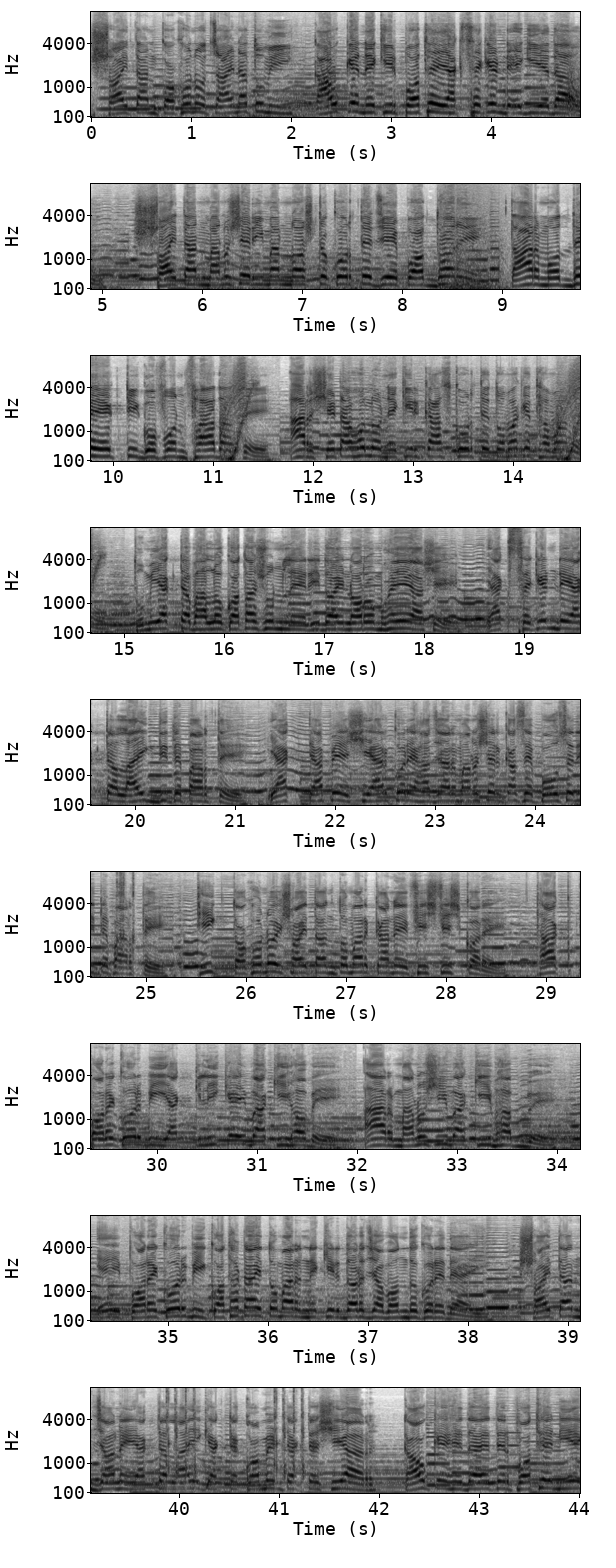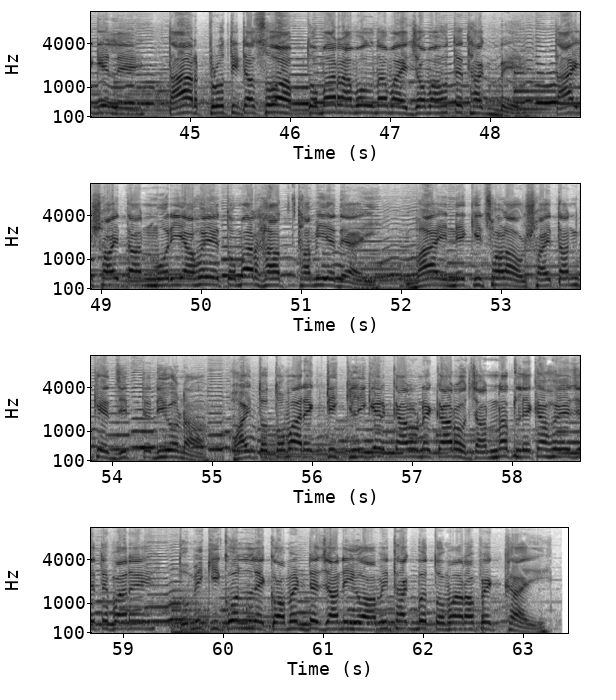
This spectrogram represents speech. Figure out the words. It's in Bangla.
শয়তান কখনো চায় না তুমি কাউকে নেকির পথে এক সেকেন্ড এগিয়ে দাও। শয়তান মানুষের ইমান নষ্ট করতে যে পথ ধরে, তার মধ্যে একটি গোপন ফাঁদ আছে। আর সেটা হলো নেকির কাজ করতে তোমাকে থামানো। তুমি একটা ভালো কথা শুনলে হৃদয় নরম হয়ে আসে। এক সেকেন্ডে একটা লাইক দিতে পারতে, এক ট্যাপে শেয়ার করে হাজার মানুষের কাছে পৌঁছে দিতে পারতে। ঠিক তখনই শয়তান তোমার কানে ফিসফিস করে। থাক, পরে করবি, এক ক্লিকেই বা কি হবে? আর মানুষই বা কি ভাববে? এই পরে করবি কথাটাই তোমার নেকির দরজা বন্ধ করে দেয়। শয়তান জানে একটা লাইক একটা কমেন্ট একটা শেয়ার কাউকে হেদায়েতের পথে নিয়ে গেলে তার প্রতিটা সোয়াব তোমার আমল নামায় জমা হতে থাকবে। তাই শয়তান মরিয়া হয়ে তোমার হাত থামিয়ে দেয়। ভাই, নেকি ছড়াও, শয়তানকে জিততে দিও না। হয়তো তোমার একটি ক্লিকের কারণে কারও জান্নাত লেখা হয়ে যেতে পারে। তুমি কি করলে? কমেন্টে জানিও, আমি থাকব তোমার অপেক্ষায়।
